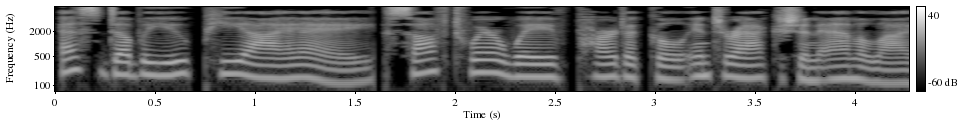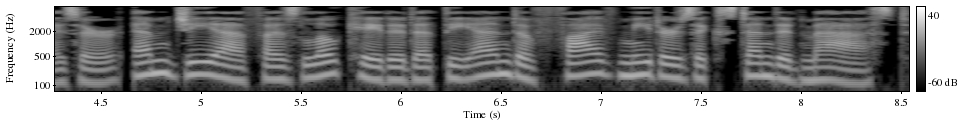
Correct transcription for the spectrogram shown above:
SWPIA Software Wave Particle Interaction Analyzer MGF is located at the end of 5 meters extended mast.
